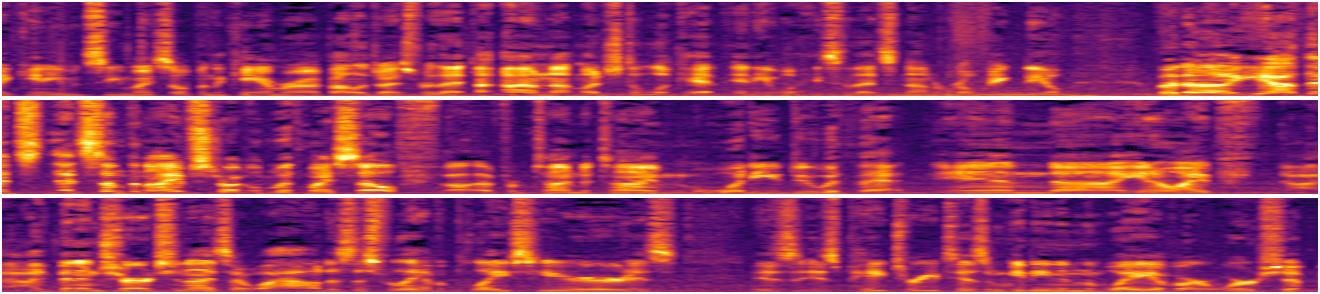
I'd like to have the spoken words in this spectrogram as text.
I can't even see myself in the camera. I apologize for that. I, am not much to look at anyway, so that's not a real big deal. But uh, yeah, that's that's something I've struggled with myself uh, from time to time. What do you do with that? And uh, you know, I've I've been in church and I say, wow, does this really have a place here? Is is, is patriotism getting in the way of our worship?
